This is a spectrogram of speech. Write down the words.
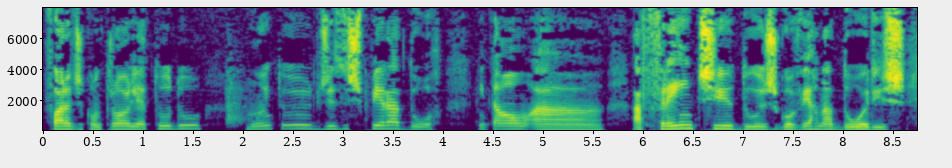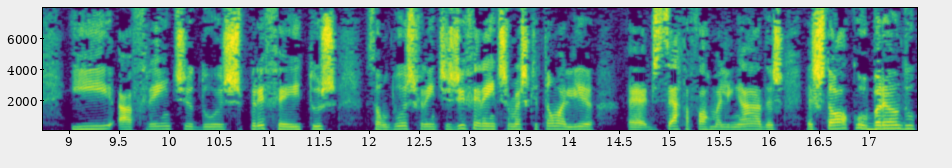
fora de controle, é tudo muito desesperador. Então, a, a frente dos governadores e a frente dos prefeitos, são duas frentes diferentes, mas que estão ali, é, de certa forma, alinhadas, estão cobrando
